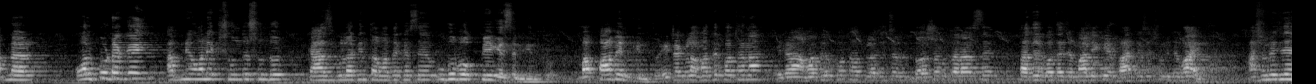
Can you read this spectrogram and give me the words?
আপনার অল্প টাকায় আপনি অনেক সুন্দর সুন্দর কাজগুলা কিন্তু আমাদের কাছে উপভোগ পেয়ে গেছেন কিন্তু, বা পাবেন কিন্তু। এটা গুলো আমাদের কথা না, এটা আমাদের কথা প্লাস দর্শক যারা আছে, তাদের কথা যে মালিকের ভাই কাছে শুনি যে, ভাই আসলে যে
